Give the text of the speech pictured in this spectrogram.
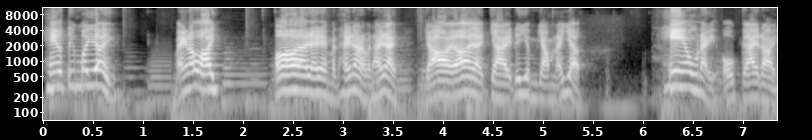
Heo timmy ơi! Bạn đâu rồi? Ôi đây, đây mình thấy rồi mình thấy rồi. Trời ơi là trời đi vòng vòng nãy giờ. Heo này ok rồi.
